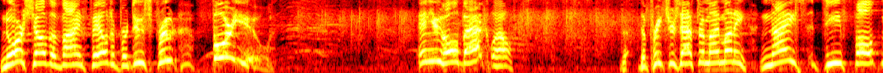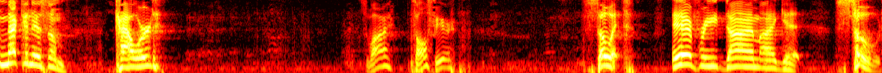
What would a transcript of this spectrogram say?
nor shall the vine fail to produce fruit for you. And you hold back? Well, the, preacher's after my money. Nice default mechanism, coward. That's why. It's all fear. Sow it. Every dime I get, sowed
